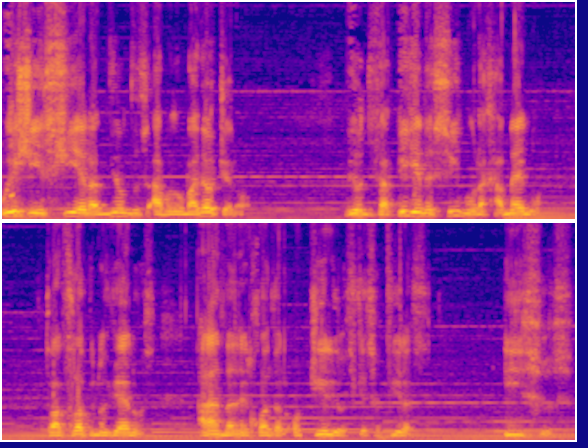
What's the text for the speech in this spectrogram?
που είχε ισχύ εναντίον τους από τον παλιό καιρό διότι θα πήγαινε σίγουρα χαμένο το ανθρώπινο γένος αν δεν ερχόταν ο Κύριος και Σωτήρας Ιησούς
